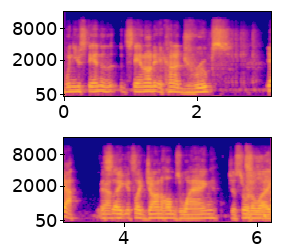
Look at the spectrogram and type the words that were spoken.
when you stand in the, stand on it, it kind of droops? Yeah. It's Yeah. like it's like John Holmes Wang, just sort of like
